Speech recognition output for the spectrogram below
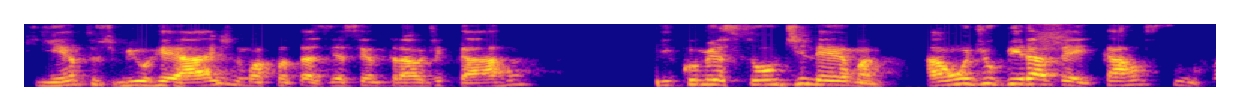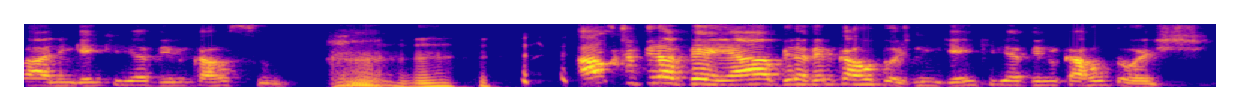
500 mil reais numa fantasia central de carro e começou o dilema. Aonde o Bira vem? Carro sul. Ah, ninguém queria vir no carro sul. Aonde o Bira vem? Ah, o Bira vem no carro 2. Ninguém queria vir no carro 2.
